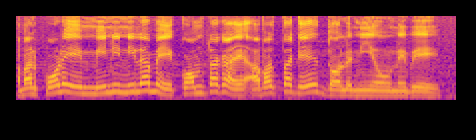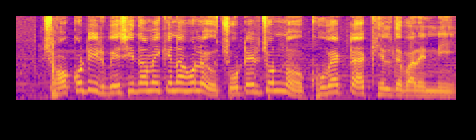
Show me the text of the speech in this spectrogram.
আবার পরে মিনি নিলামে কম টাকায় আবার তাকে দলে নিয়েও নেবে। ছ কোটির বেশি দামে কেনা হলেও চোটের জন্য খুব একটা খেলতে পারেননি।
